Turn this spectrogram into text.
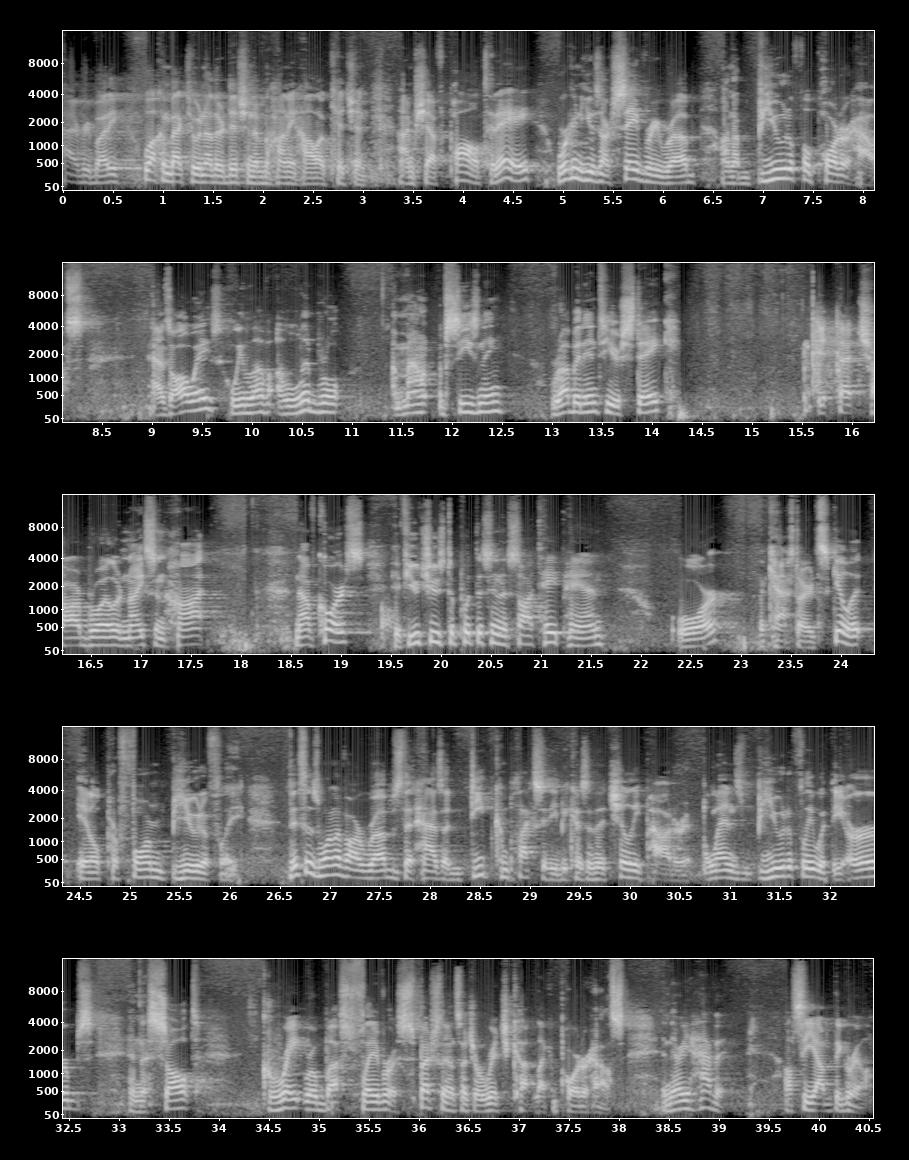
Hi everybody, welcome back to another edition of the Honey Hollow Kitchen. I'm Chef Paul. Today, we're gonna use our savory rub on a beautiful porterhouse. As always, we love a liberal amount of seasoning. Rub it into your steak. Get that char broiler nice and hot. Now, of course, if you choose to put this in a saute pan or a cast iron skillet, it'll perform beautifully. This is one of our rubs that has a deep complexity because of the chili powder. It blends beautifully with the herbs and the salt. Great robust flavor, especially on such a rich cut like a porterhouse. And there you have it. I'll see you out at the grill.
